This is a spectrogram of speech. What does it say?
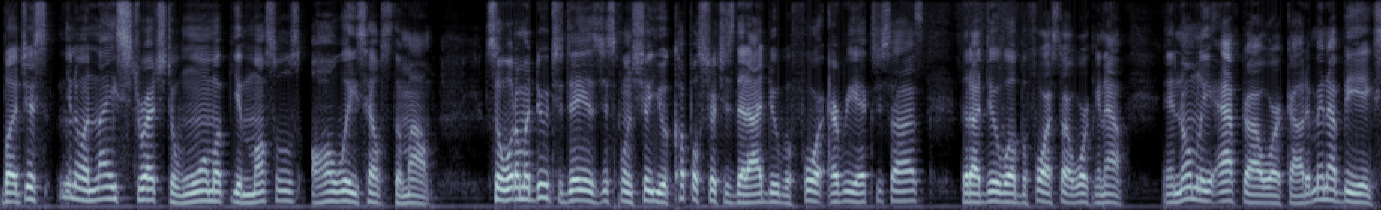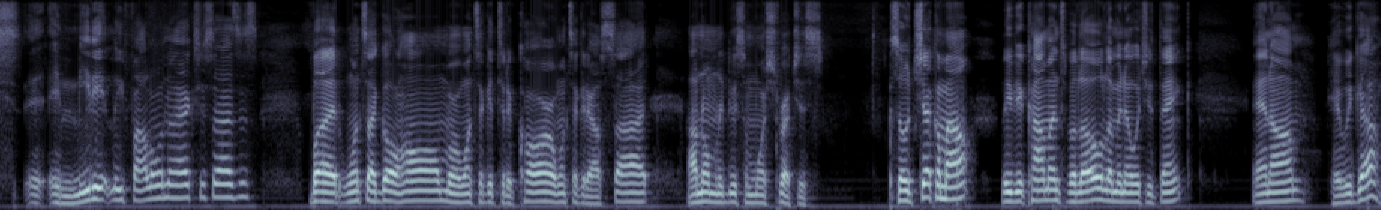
But just, you know, a nice stretch to warm up your muscles always helps them out. So what I'm going to do today is just going to show you a couple stretches that I do before every exercise that I do, well, before I start working out. And normally after I work out, it may not be immediately following the exercises, but once I go home or once I get to the car or once I get outside, I'll normally do some more stretches. So check them out. Leave your comments below. Let me know what you think. And um, here we go.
